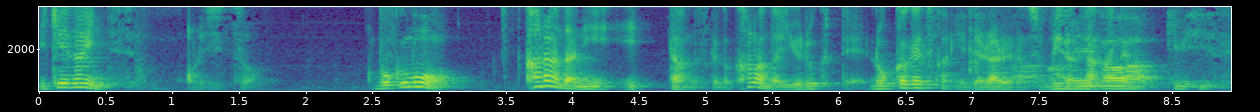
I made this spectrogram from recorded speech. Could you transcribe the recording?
行けないんですよ。これ実は。僕もカナダに行ったんですけどカナダ緩くて6ヶ月間入れられるんですよ。ビザなくて厳しいですね。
